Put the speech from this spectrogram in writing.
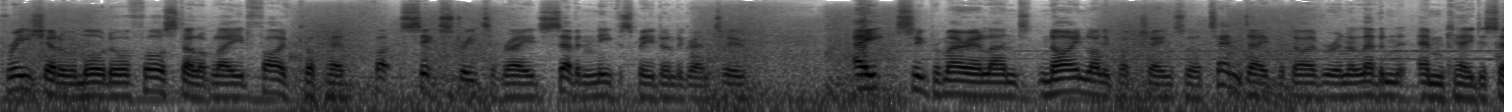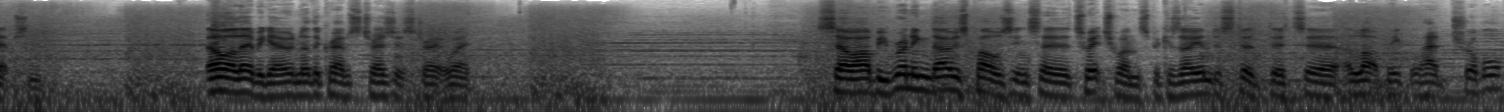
three Shadow of Mordor, four Stellar Blade, five Cuphead, fi- six Streets of Rage, seven Need for Speed Underground 2. 8 Super Mario Land, 9 Lollipop Chainsaw, 10 Dave the Diver, and 11 MK Deception. Oh, well, there we go, another Crab's Treasure straight away. So I'll be running those polls instead of the Twitch ones because I understood that uh, a lot of people had trouble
